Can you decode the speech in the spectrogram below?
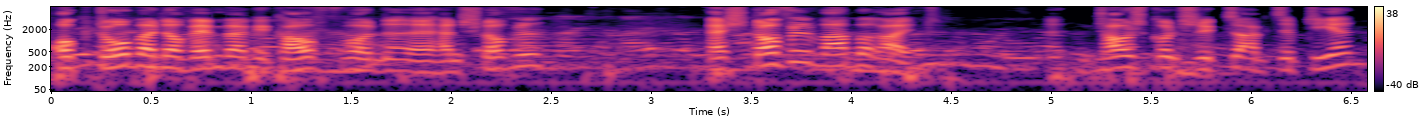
Oktober, November gekauft von äh, Herrn Stoffel. Herr Stoffel war bereit, ein Tauschgrundstück zu akzeptieren.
